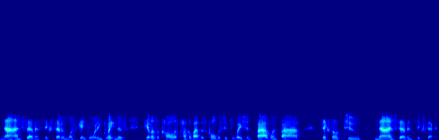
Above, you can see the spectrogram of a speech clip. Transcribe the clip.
9767. Once again, growing in greatness. Give us a call. Let's talk about this COVID situation. 515 602 9767.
